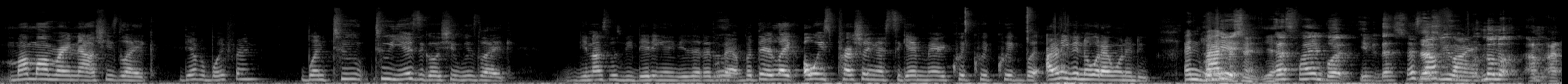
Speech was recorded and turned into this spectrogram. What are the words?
my mom right now, she's like, "Do you have a boyfriend?" When two two years ago, she was like, "You're not supposed to be dating anybody." Da, da, da, da. But they're like always pressuring us to get married quick, quick, quick. But I don't even know what I want to do. And Okay, value. 100%, yeah. That's fine, but if that's That's not you, fine. No, no, I'm, I,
